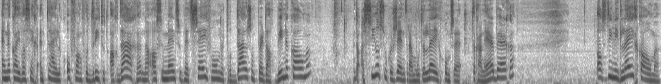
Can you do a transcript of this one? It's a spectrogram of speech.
En dan kan je wel zeggen, een tijdelijk opvang voor drie tot acht dagen. Nou, als de mensen met 700 tot 1000 per dag binnenkomen. De asielzoekerscentra moeten leeg om ze te gaan herbergen. Als die niet leegkomen,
